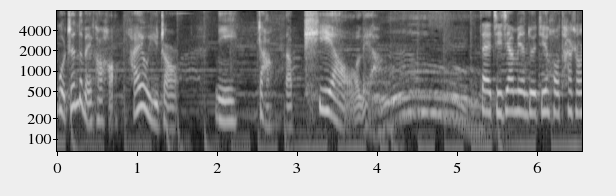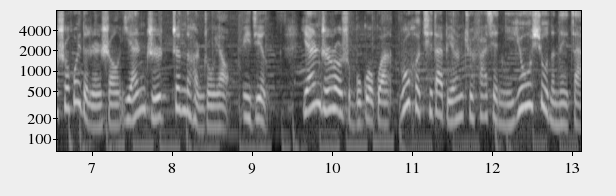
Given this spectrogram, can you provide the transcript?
果真的没考好，还有一招，你长得漂亮。在即将面对今后踏上社会的人生，颜值真的很重要。毕竟。颜值若是不过关，如何期待别人去发现你优秀的内在？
